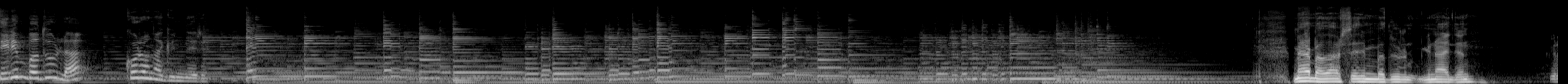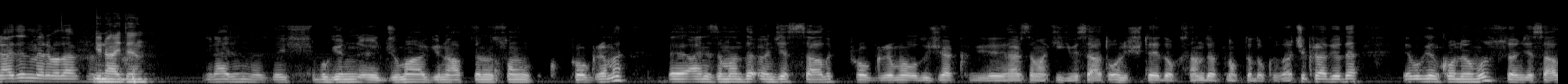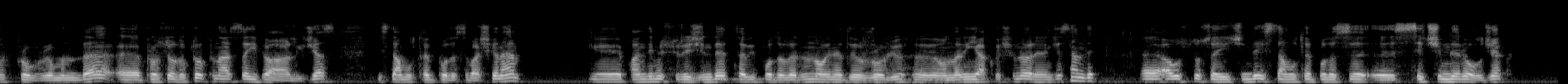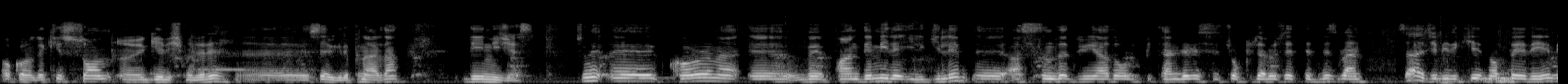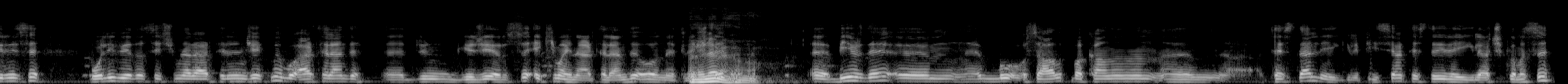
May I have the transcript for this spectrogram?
Selim Badur'la Korona Günleri. Merhabalar Selim Badur, günaydın. Günaydın, merhabalar. Günaydın. Günaydın Özdeş. Bugün e, Cuma günü haftanın son programı. E, aynı zamanda önce sağlık programı olacak e, her zamanki gibi saat 13'te 94.9 Açık Radyo'da. Ve bugün konuğumuz önce sağlık programında e, Profesör Doktor Pınar Sayıp'ı ağırlayacağız. İstanbul Tabip Odası Başkanı hem e, pandemi sürecinde tabip odalarının oynadığı rolü, e, onların yaklaşımını öğreneceğiz. Hem de e, Ağustos ayı içinde İstanbul Tabip Odası e, seçimleri olacak. O konudaki son e, gelişmeleri e, sevgili Pınar'dan dinleyeceğiz. Şimdi e, korona e, ve pandemiyle ilgili e, aslında dünyada olup bitenleri siz çok güzel özetlediniz. Ben sadece bir iki noktaya değineyim. Birincisi Bolivya'da seçimler ertelenecek mi? Bu ertelendi. E, dün gece yarısı Ekim ayına ertelendi. O netleşti. Öyle mi? E, bir de e, bu Sağlık Bakanlığı'nın e, testlerle ilgili, PCR testleriyle ilgili açıklaması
